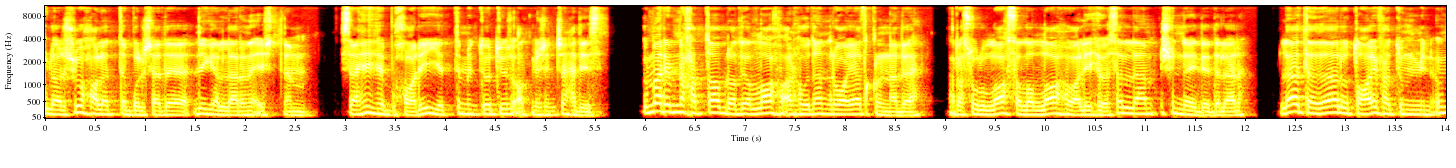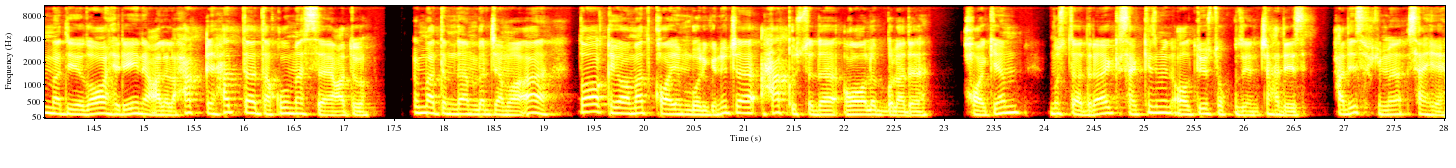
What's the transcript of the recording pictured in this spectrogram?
ular shu holatda bo'lishadi deganlarini eshitdim. Sahih Buxoriy 7460-hadis. Umar ibn Xattob radhiyallohu anhu dan rivoyat qilinadi. Rasululloh sallallohu alayhi va sallam shunday dedilar: La tazalu ta'ifatun min ummati zohirin 'ala al-haqqi hatta taquma as-sa'atu. Ummatimdan bir jamoa to qiyomat qoyim bo'lgunicha haq ustida g'olib bo'ladi. Hokim Mustadrak 8609-hadis. Hadis hukmi sahih.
